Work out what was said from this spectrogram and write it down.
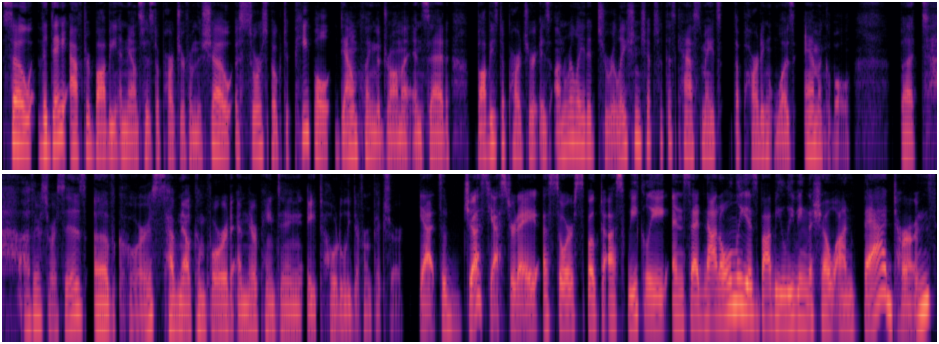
So the day after Bobby announced his departure from the show, a source spoke to People downplaying the drama and said, Bobby's departure is unrelated to relationships with his castmates. The parting was amicable. But other sources, of course, have now come forward and they're painting a totally different picture. Yeah, so just yesterday, a source spoke to Us Weekly and said not only is Bobby leaving the show on bad terms,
